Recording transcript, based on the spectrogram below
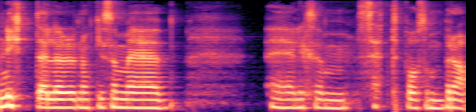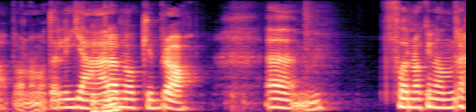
nytt, eller noe som er er liksom sett på som bra, på en måte, eller gjøre noe bra um, for noen andre.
